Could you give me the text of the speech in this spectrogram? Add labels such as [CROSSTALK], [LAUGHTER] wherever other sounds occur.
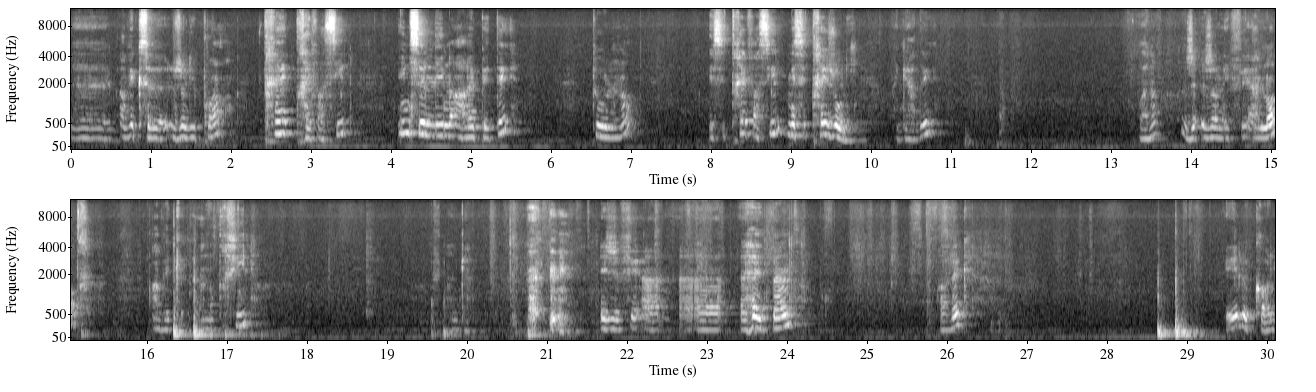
euh, avec ce joli point. Très très facile. Une seule ligne à répéter tout le long. Et c'est très facile, mais c'est très joli. Regardez. Voilà. J'en ai fait un autre avec un autre fil. [COUGHS] Et je fais un headband avec et le col.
